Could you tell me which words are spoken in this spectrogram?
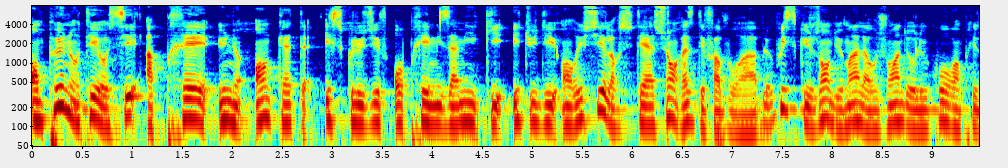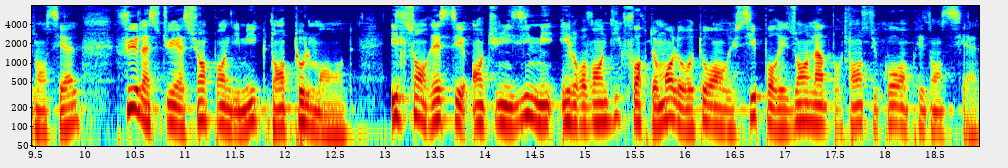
On peut noter aussi, après une enquête exclusive auprès de mes amis qui étudient en Russie, leur situation reste défavorable puisqu'ils ont du mal à rejoindre le cours en présentiel vu la situation pandémique dans tout le monde. Ils sont restés en Tunisie mais ils revendiquent fortement le retour en Russie pour raison de l'importance du cours en présentiel.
